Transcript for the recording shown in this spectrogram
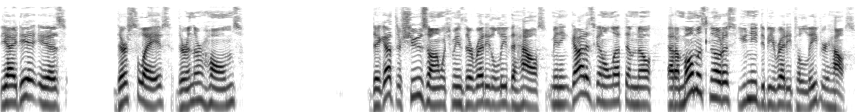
the idea is they're slaves, they're in their homes, they got their shoes on, which means they're ready to leave the house, meaning God is going to let them know at a moment's notice, you need to be ready to leave your house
